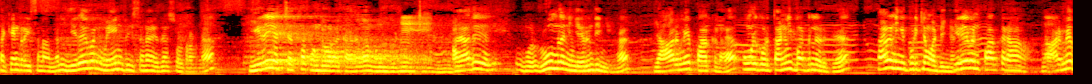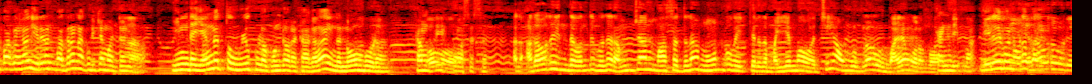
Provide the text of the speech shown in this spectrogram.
செகண்ட் ரீசனாக இருந்தாலும் இறைவன் மெயின் ரீசனாக எதை சொல்றாங்கன்னா இறையச்சத்தை கொண்டு வரதுக்காக தான் நோன்பு அதாவது ரூம்ல நீங்க இருந்தீங்க யாருமே பார்க்கல உங்களுக்கு ஒரு தண்ணி பாட்டில் இருக்கு ஆனா நீங்க குடிக்க மாட்டீங்க. இறைவன் பார்க்கறான். யாருமே பார்க்கலனாலும் இறைவன் பார்க்கறான் நான் குடிக்க மாட்டேன். இந்த எண்ணத்தை உள்ளுக்குள்ள கொண்டு வரதுக்காக தான் இந்த நோம்போட கம்ப்ளீட் ப்ராசஸ் அது- அதாவது இந்த வந்து வந்து ரம்ஜான் மாசத்துல நோன்பு வைக்கிறத மையமா வச்சு அவங்களுக்குள்ள ஒரு பயம் வரணும் கண்டிப்பா. இறைவனோட ஒரு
